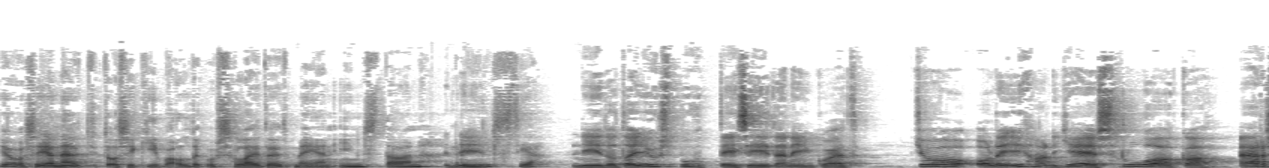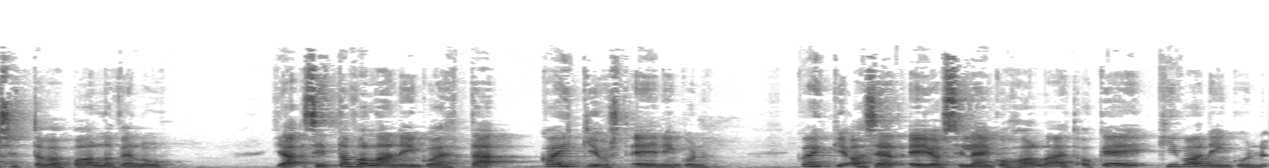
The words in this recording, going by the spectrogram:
Joo, se ja näytti tosi kivalta, kun sä laitoit meidän Instaan Niin. reelsiä. Niin tota, just puhuttiin siitä, niin kuin, että joo, oli ihan jees ruoka, ärsyttävä palvelu. Ja sitten tavallaan, niin kuin, että kaikki just ei, niin kuin, kaikki asiat ei ole silleen kohdalla, että okei, kiva niin kuin,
